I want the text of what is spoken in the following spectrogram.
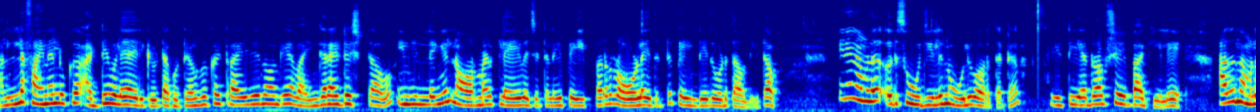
നല്ല ഫൈനൽ ലുക്ക് അടിപൊളിയായിരിക്കും കേട്ടോ കുട്ടികൾക്കൊക്കെ ട്രൈ ചെയ്ത് നോക്കിയാൽ ഭയങ്കരമായിട്ട് ഇഷ്ടമാവും ഇനി ഇല്ലെങ്കിൽ നോർമൽ ക്ലേ വെച്ചിട്ട് അല്ലെങ്കിൽ പേപ്പർ റോൾ ചെയ്തിട്ട് പെയിന്റ് ചെയ്ത് കൊടുത്താൽ മതി കേട്ടോ ഇനി നമ്മൾ ഒരു സൂചിയിൽ നൂൽ കോർത്തിട്ട് ഈ ടിയർ ഡ്രോപ്പ് ഷേപ്പ് ആക്കിയില്ലേ അത് നമ്മൾ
